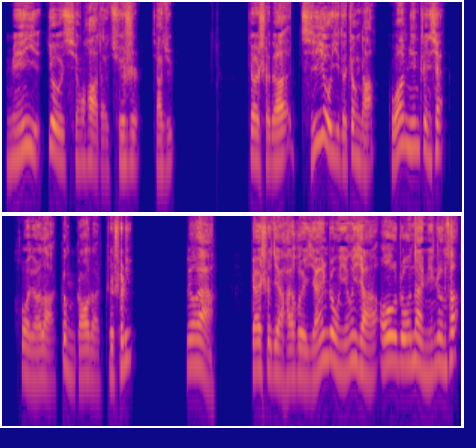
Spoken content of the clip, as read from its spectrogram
民意右倾化的趋势加剧，这使得极右翼的政党国民阵线获得了更高的支持率。另外啊，该事件还会严重影响欧洲难民政策。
